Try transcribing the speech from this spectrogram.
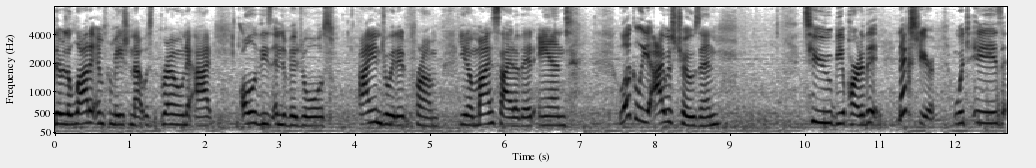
There was a lot of information that was thrown at all of these individuals. I enjoyed it from, you know, my side of it and luckily I was chosen to be a part of it next year, which is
